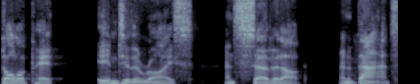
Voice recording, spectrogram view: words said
dollop it into the rice and serve it up. And that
